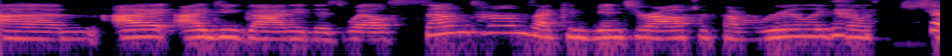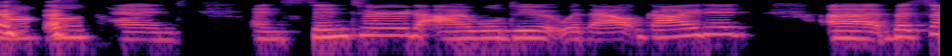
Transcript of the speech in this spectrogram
um, I I do guided as well. Sometimes I can venture off if I'm really feeling strong and and centered. I will do it without guided. Uh, but so,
